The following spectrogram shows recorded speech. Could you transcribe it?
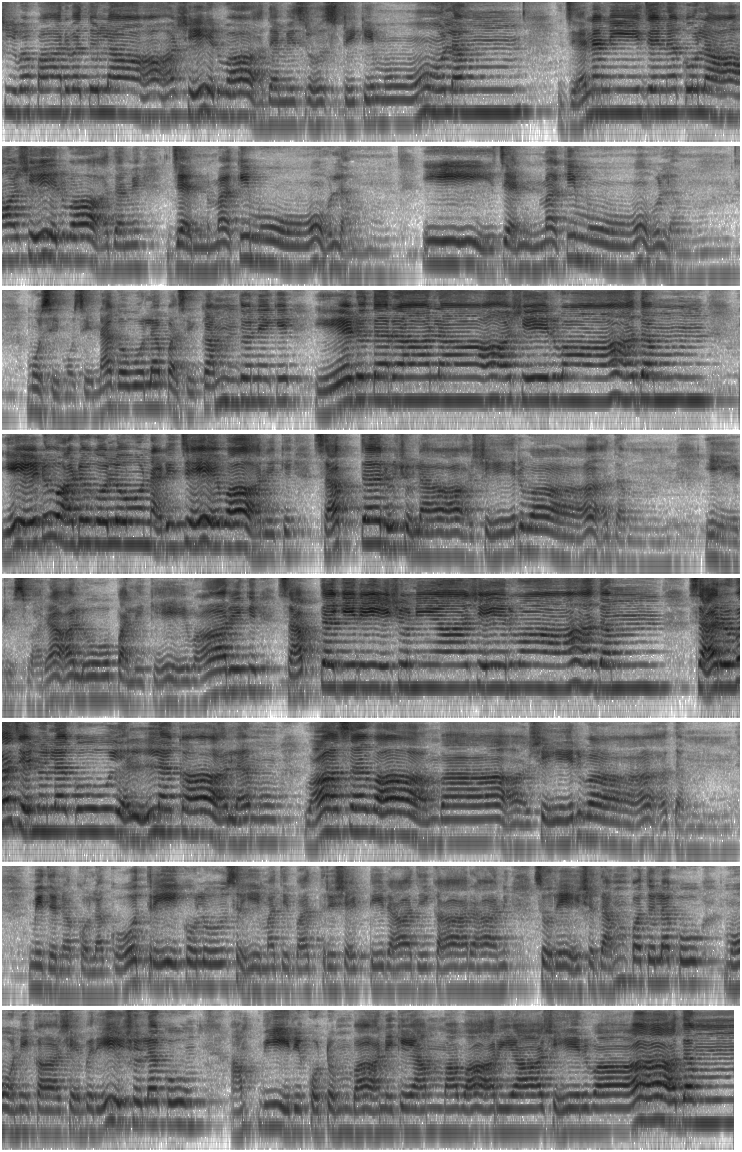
శివపార్వతుల ఆశీర్వాదమి సృష్టికి మూలం. జననీ జనకుల ఆశీర్వాదమి జన్మకి మూలం. ఈ జన్మకి మూలం. ముసి ముసి నగవుల పసికందునికి ఏడు తరాల ఆశీర్వాదం. ఏడు అడుగులు నడిచే వారికి సప్త ఋషుల ఆశీర్వాదం. ఏడు స్వరాలు పలికే వారికి సప్తగిరీషుని ఆశీర్వాదం. సర్వజనులకు ఎల్లకాలము వాసవాంబాశీర్వాదం. మిథున కుల గోత్రీకులు శ్రీమతి భద్రిశెట్టి రాధికారాణి సురేష్ దంపతులకు మోనికా శబరీషులకు వీరి కుటుంబానికి అమ్మవారి ఆశీర్వాదం.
